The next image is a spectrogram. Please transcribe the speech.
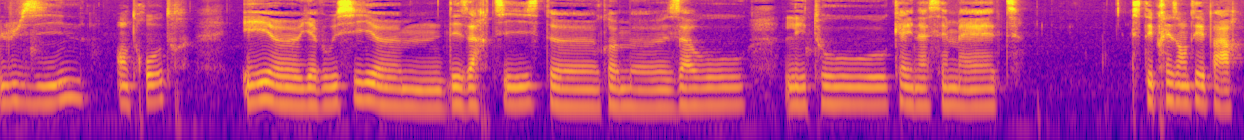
l'usine, entre autres. Et il y avait aussi des artistes comme Zao, Leto, Kaina Semet. C'était présenté par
